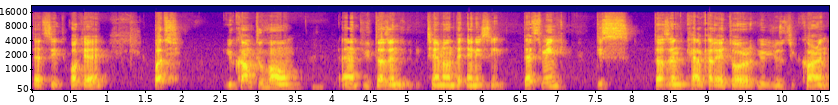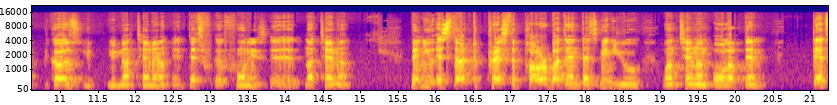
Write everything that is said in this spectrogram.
That's it. Okay. But you come to home and you doesn't turn on the anything. That's mean this doesn't calculate or you use the current because you you not turn on that's a phone is uh, not turn on when you start to press the power button, that means you want turn on all of them. That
